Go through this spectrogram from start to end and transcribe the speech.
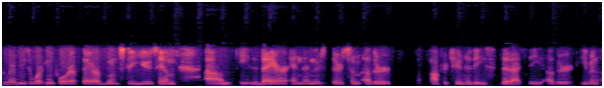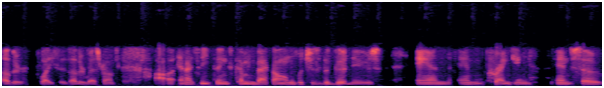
whoever he's working for up there wants to use him um, there, and then there's there's some other opportunities that I see other even other places, other restaurants, uh, and I see things coming back on, which is the good news, and and cranking, and so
